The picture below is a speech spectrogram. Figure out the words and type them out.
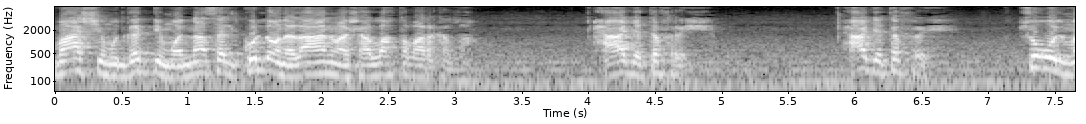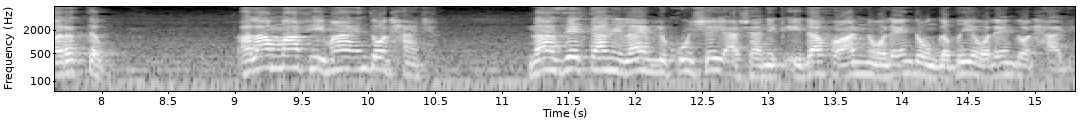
ماشي متقدم والناس كلهم الآن ما شاء الله تبارك الله. حاجة تفرح. حاجة تفرح. شغل مرتب. الآن ما في ما عندهم حاجة. ناس زي تاني لا يملكون شيء عشان يدافعوا عنه ولا عندهم قضية ولا عندهم حاجة.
